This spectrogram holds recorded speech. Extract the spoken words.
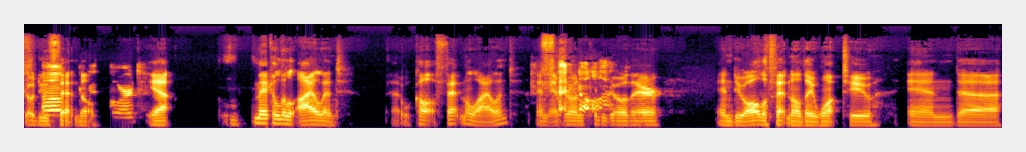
Go do oh, fentanyl. Yeah. Make a little island. Uh, we'll call it Fentanyl Island, and fentanyl everyone can go there and do all the fentanyl they want to. And uh,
